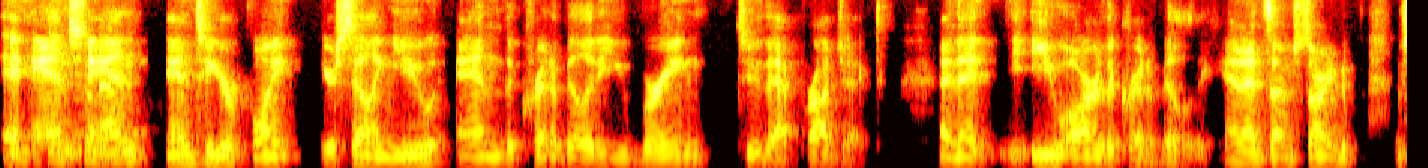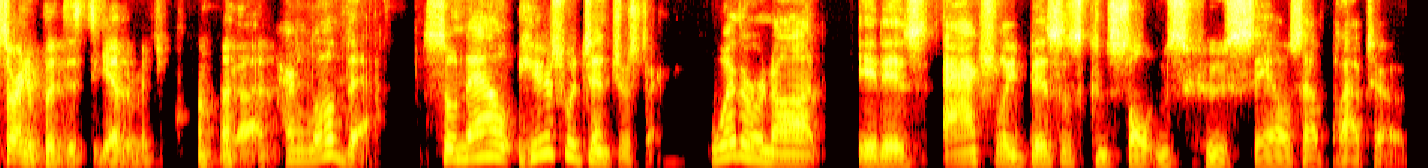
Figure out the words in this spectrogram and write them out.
And and so now- and, and to your point, you're selling you and the credibility you bring to that project. And that you are the credibility. And that's, I'm starting to I'm starting to put this together, Mitchell. I I love that. So now here's what's interesting whether or not it is actually business consultants whose sales have plateaued.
